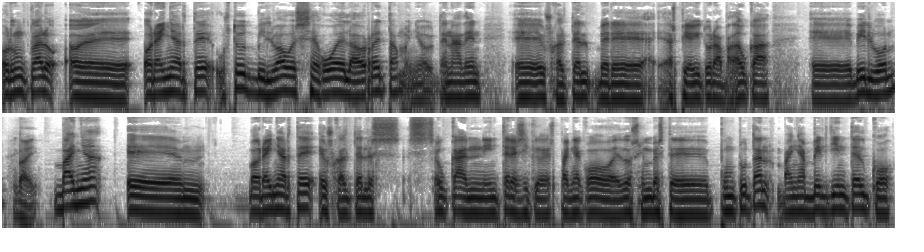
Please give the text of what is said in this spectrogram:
Orduan, claro, e, orain arte, uste dut Bilbao ez zegoela horreta, baina dena den e, Euskaltel bere azpiegitura badauka e, Bilbon. Bai. Baina, e, orain arte Euskaltel ez zeukan interesik Espainiako edo beste puntutan, baina Virgin Telco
